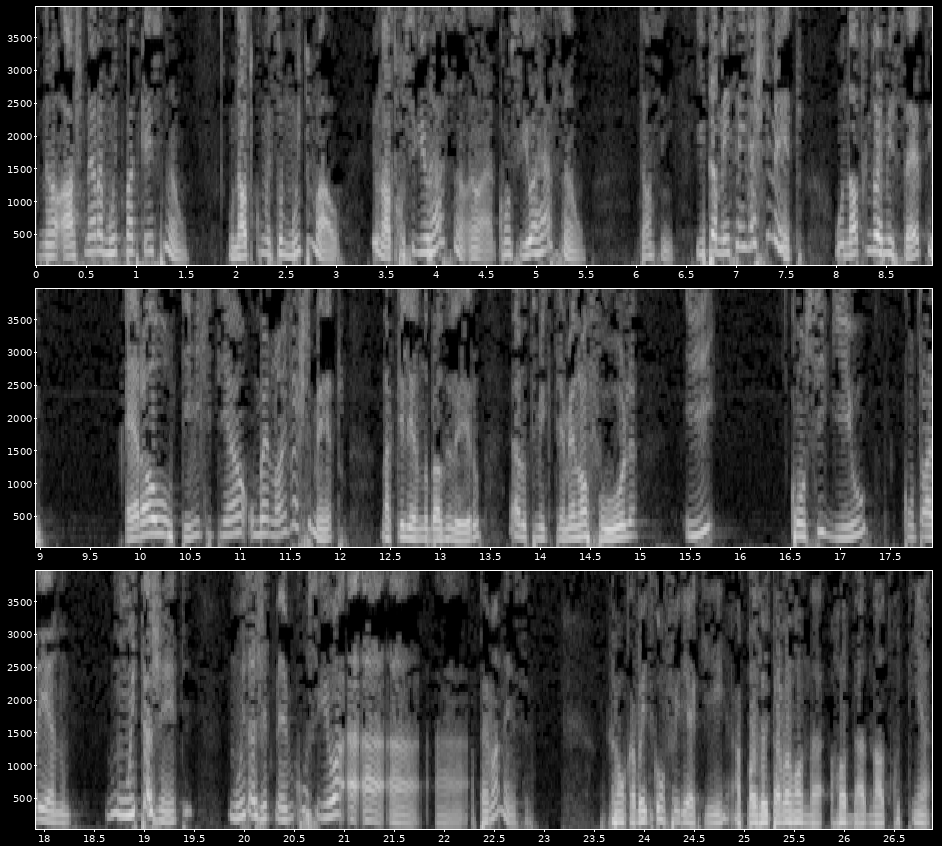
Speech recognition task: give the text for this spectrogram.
não, acho que não era muito mais do que isso, não. O Náutico começou muito mal. O Náutico conseguiu, reação, ah, conseguiu a reação. Então, assim, e também sem investimento. O Náutico em 2007 era o time que tinha o menor investimento naquele ano no brasileiro, era o time que tinha a menor folha e conseguiu, contrariando muita gente, muita gente mesmo, conseguiu a, a, a, a- permanência. João, acabei de conferir aqui. Após a oitava rodada, o Náutico tinha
